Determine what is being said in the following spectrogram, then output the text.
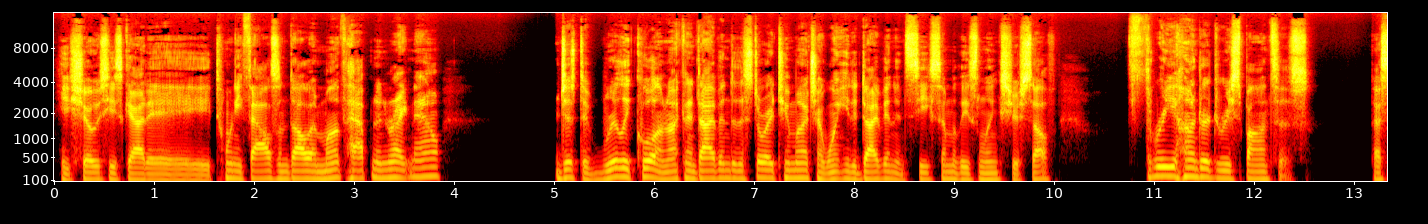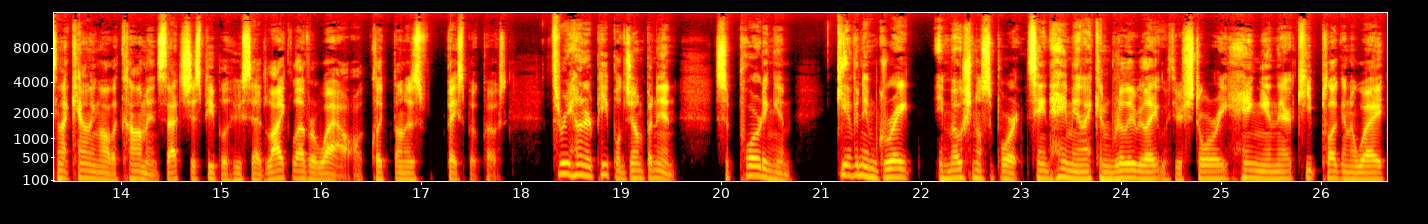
He shows he's got a $20,000 month happening right now just a really cool. I'm not going to dive into the story too much. I want you to dive in and see some of these links yourself. 300 responses. That's not counting all the comments. That's just people who said like, love, or wow. I clicked on his Facebook post. 300 people jumping in, supporting him, giving him great emotional support, saying, Hey, man, I can really relate with your story. Hang in there, keep plugging away.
